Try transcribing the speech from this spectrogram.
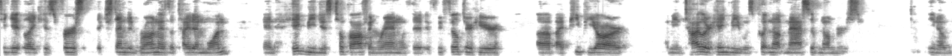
to get like his first extended run as a tight end one. And Higbee just took off and ran with it. If we filter here uh, by PPR, I mean Tyler Higbee was putting up massive numbers. You know,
